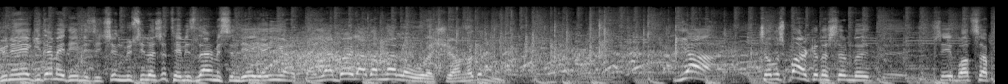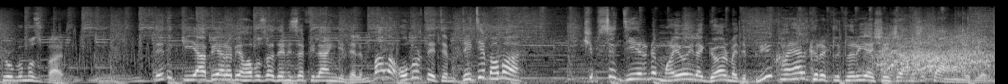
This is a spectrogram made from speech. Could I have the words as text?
Güney'e gidemediğimiz için müsilajı temizler misin diye yayın yönetmen. Yani böyle adamlarla uğraşıyor anladın mı? Ya çalışma arkadaşlarımla e, şey WhatsApp grubumuz var. Dedik ki ya bir ara bir havuza denize falan gidelim. Valla olur dedim. Dedim ama kimse diğerini mayo ile görmedi. Büyük hayal kırıklıkları yaşayacağımızı tahmin ediyorum.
